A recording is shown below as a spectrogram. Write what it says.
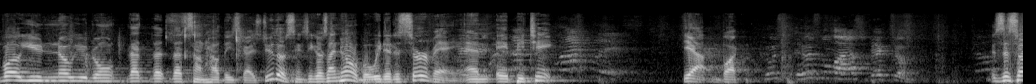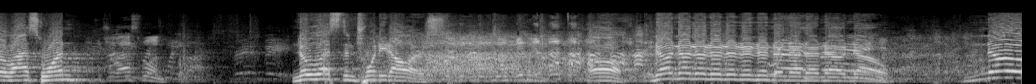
"Well, you know, you don't. That, that that's not how these guys do those things." He goes, "I know, but we did a survey and APT." Yeah, Black. Who's, who's the last victim? Is this our last one? It's the last one. No less than $20. Oh, no, no, no, no, no, no, no, no, no, no, no, no.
